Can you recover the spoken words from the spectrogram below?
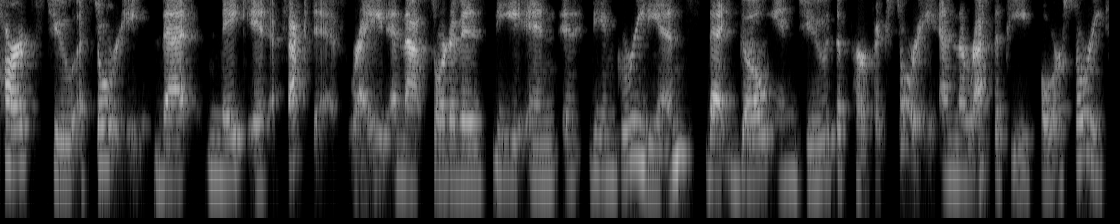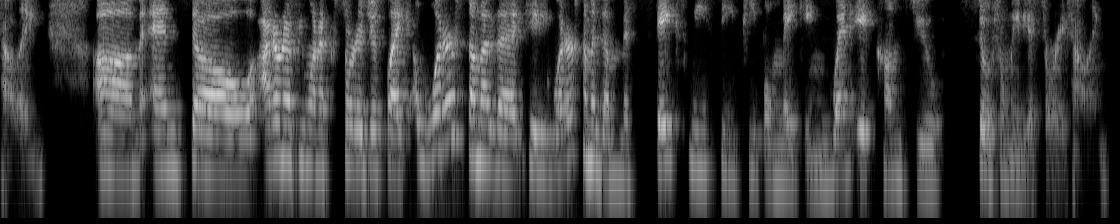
parts to a story that make it effective right? And that sort of is the in, in, the ingredients that go into the perfect story and the recipe for storytelling. Um, and so i don't know if you want to sort of just like what are some of the katie what are some of the mistakes we see people making when it comes to social media storytelling?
